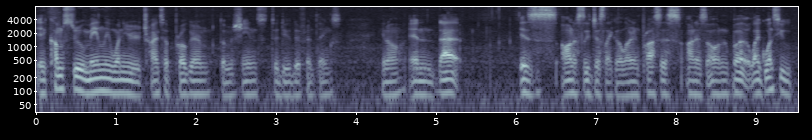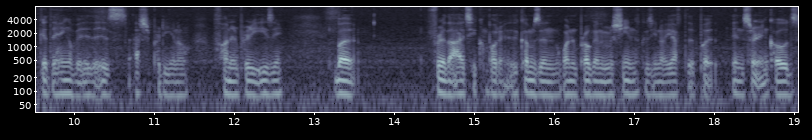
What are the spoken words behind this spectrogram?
it comes through mainly when you're trying to program the machines to do different things, you know, and that is honestly just like a learning process on its own. But like once you get the hang of it, it is actually pretty you know fun and pretty easy. But for the IT component, it comes in when programming the machines because you know you have to put in certain codes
